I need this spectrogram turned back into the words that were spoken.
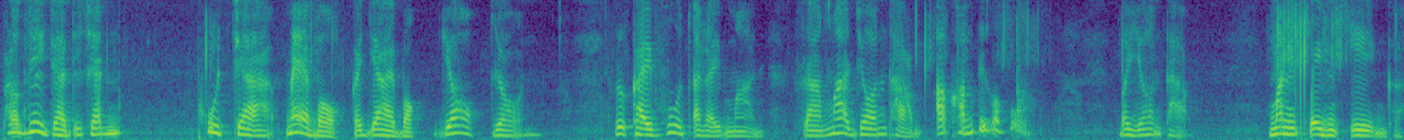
เพราะเนื่องจากที่ฉัน พูดจาแม่บอกกับยายบอกยอกย้อน คือใครพูดอะไรมา สามารถย้อนถาม เอาคำที่เขาพูดไปย้อนถาม มันเป็นเองค่ะ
